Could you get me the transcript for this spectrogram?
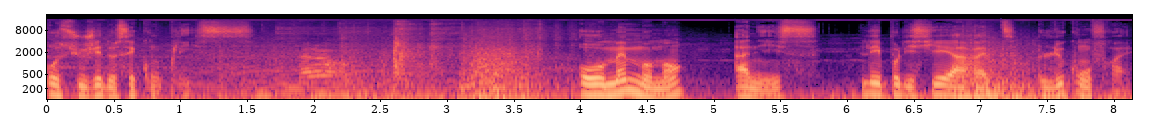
au sujet de ses complices. Au même moment, à Nice, les policiers arrêtent Luc Onfray.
